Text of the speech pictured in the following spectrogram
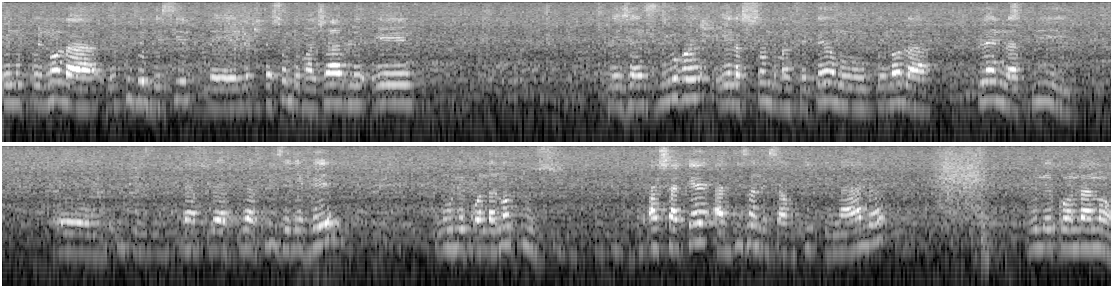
et nous prenons la, les coups et blessures, l'équitation dommageable et les injures et l'association de malfaiteurs. Nous prenons la la plus, euh, la, la plus élevée. Nous les condamnons tous à chacun à 10 ans de servitude pénale. Nous les condamnons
